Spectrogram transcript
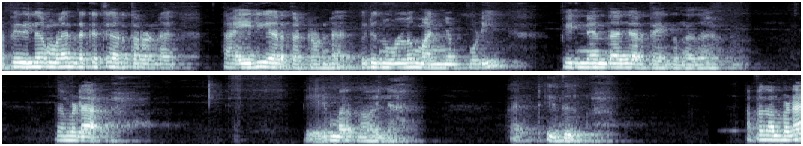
അപ്പോൾ ഇതിൽ നമ്മൾ എന്തൊക്കെ ചേർത്തിട്ടുണ്ട്? തൈര് ചേർത്തിട്ടുണ്ട് ഒരു നുള്ള് മഞ്ഞൾപ്പൊടി പിന്നെന്താ ചേർത്തേക്കുന്നത്? നമ്മുടെ പേരും മറന്നുപോയില്ല കറ്റ് ഇത്. അപ്പോൾ നമ്മുടെ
